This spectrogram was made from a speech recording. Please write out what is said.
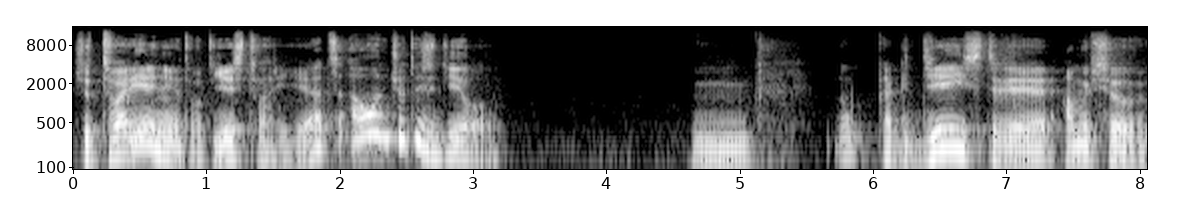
Что творение, это вот есть творец, а он что-то сделал. Ну, как действие, а мы все,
